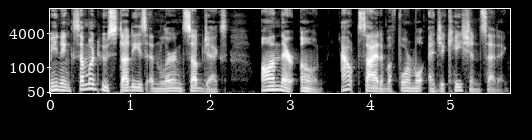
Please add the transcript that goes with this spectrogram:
meaning someone who studies and learns subjects on their own, outside of a formal education setting.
